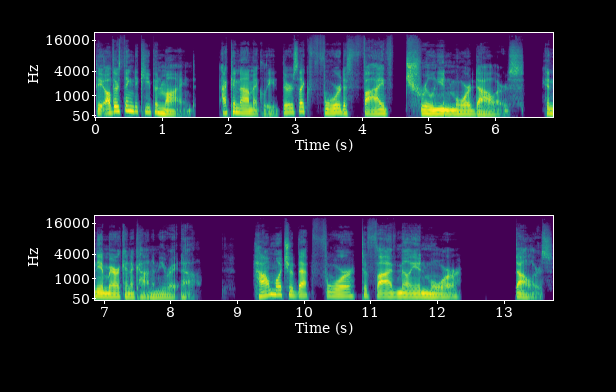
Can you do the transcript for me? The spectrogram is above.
the other thing to keep in mind economically, there's like four to five trillion more dollars in the American economy right now. How much of that four to five million more dollars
